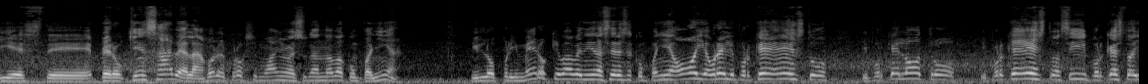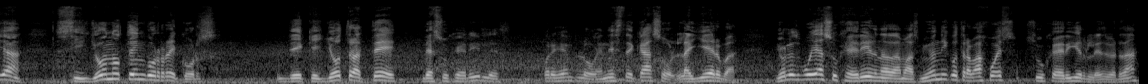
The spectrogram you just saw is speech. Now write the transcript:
Y este, pero quién sabe, a lo mejor el próximo año es una nueva compañía. Y lo primero que va a venir a hacer esa compañía, oye Aurelio, ¿por qué esto? ¿Y por qué el otro? ¿Y por qué esto así? ¿Y por qué esto allá? Si yo no tengo récords de que yo traté de sugerirles, por ejemplo, en este caso, la hierba, yo les voy a sugerir nada más. Mi único trabajo es sugerirles, ¿verdad?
